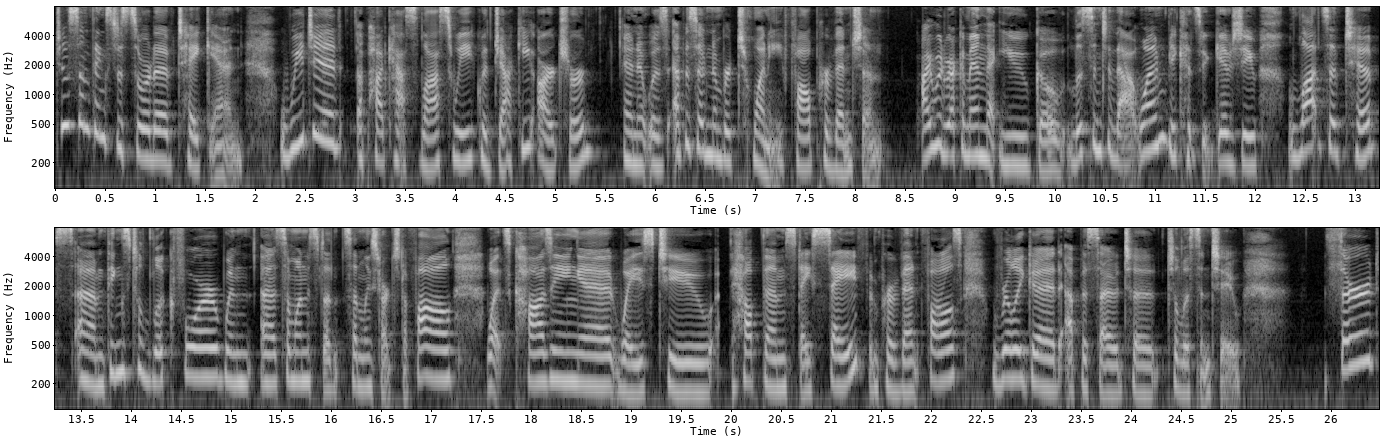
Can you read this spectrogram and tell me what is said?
just some things to sort of take in. We did a podcast last week with Jackie Archer, and it was episode number 20 Fall Prevention. I would recommend that you go listen to that one because it gives you lots of tips, um, things to look for when uh, someone st- suddenly starts to fall, what's causing it, ways to help them stay safe and prevent falls. Really good episode to, to listen to. Third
